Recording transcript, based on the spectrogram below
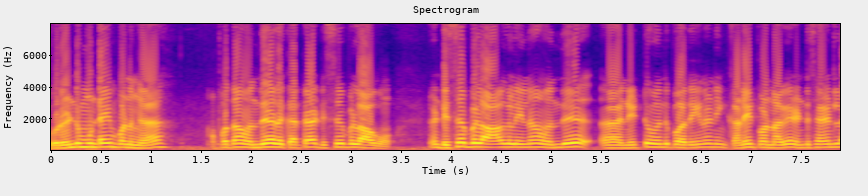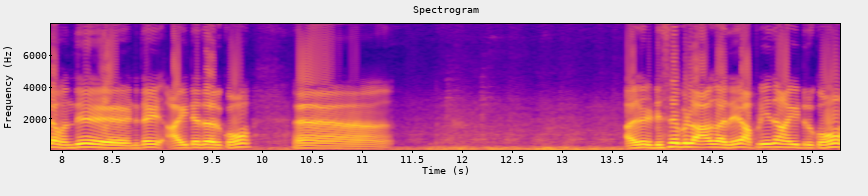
ஒரு ரெண்டு மூணு டைம் பண்ணுங்கள் அப்போ தான் வந்து அது கரெக்டாக டிசேபிள் ஆகும். டிசேபிள் ஆகலைன்னா வந்து நெட்டு வந்து பார்த்தீங்கன்னா நீங்கள் கனெக்ட் பண்ணாவே ரெண்டு செகண்டில் வந்து இதை ஆகிட்டே தான் இருக்கும். அது டிசேபிள் ஆகாது. அப்படியே தான் ஆகிட்டு இருக்கும்.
